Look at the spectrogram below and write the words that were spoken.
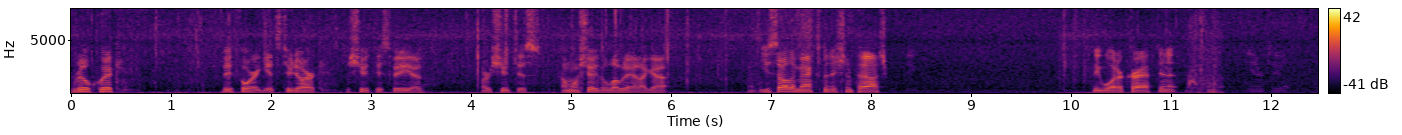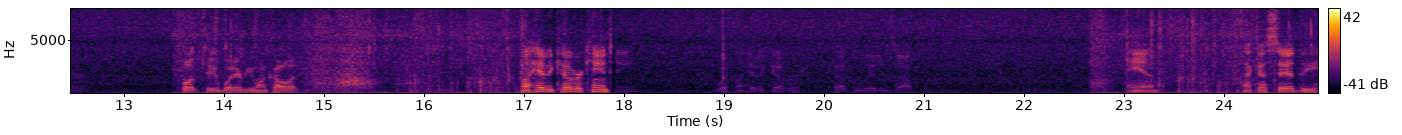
Real quick before it gets too dark to shoot this video or shoot this I'm gonna show you the loadout I got. You saw the Maxpedition pouch? The watercraft in it? Inner tube or float tube whatever you want to call it. My heavy cover canteen with my heavy cover cup and lid inside. And like I said the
